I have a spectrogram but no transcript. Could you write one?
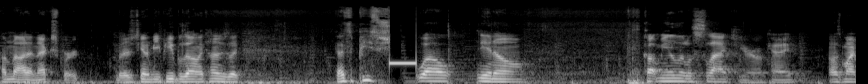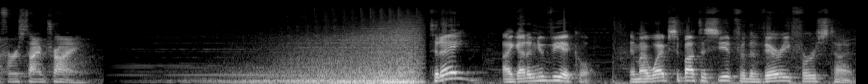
I'm not an expert. But there's gonna be people down in the comments like, "That's a piece of shit." Well, you know, cut me a little slack here, okay? That was my first time trying. Today, I got a new vehicle, and my wife's about to see it for the very first time.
